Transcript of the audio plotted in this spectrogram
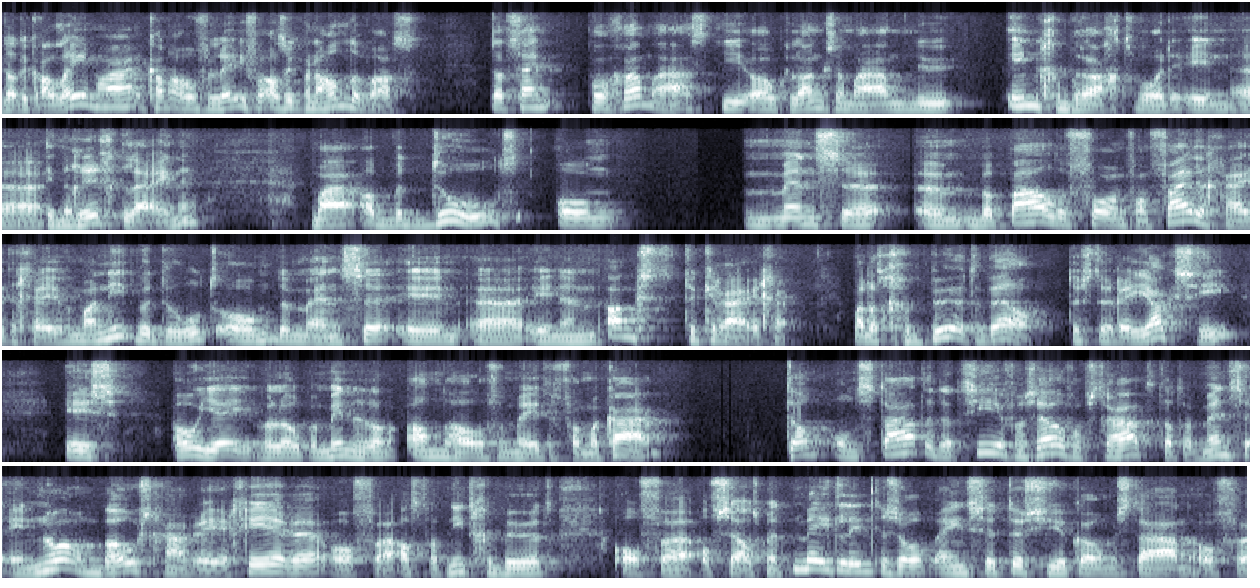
dat ik alleen maar kan overleven als ik mijn handen was. Dat zijn programma's die ook langzaamaan nu ingebracht worden in, in richtlijnen. Maar bedoeld om mensen een bepaalde vorm van veiligheid te geven, maar niet bedoeld om de mensen in, in een angst te krijgen. Maar dat gebeurt wel. Dus de reactie is: oh jee, we lopen minder dan anderhalve meter van elkaar. Dan ontstaat er, dat zie je vanzelf op straat, dat er mensen enorm boos gaan reageren. Of uh, als dat niet gebeurt, of, uh, of zelfs met meetlinten opeens uh, tussen je komen staan. Of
